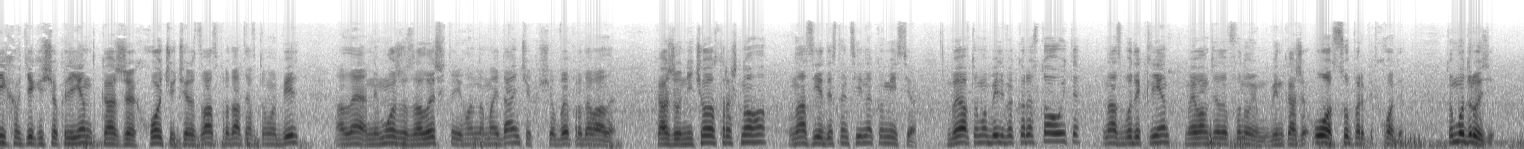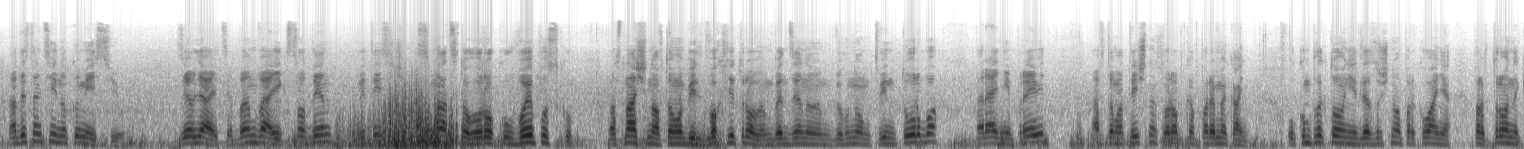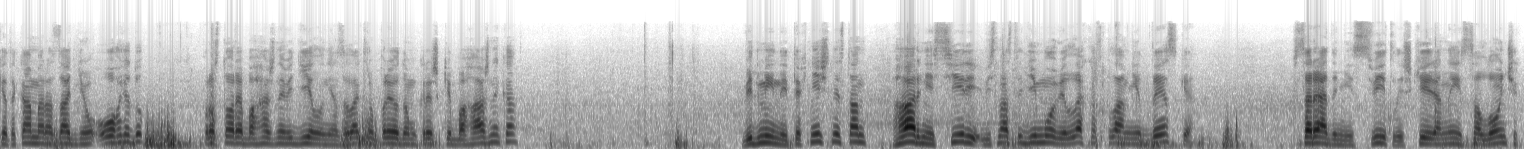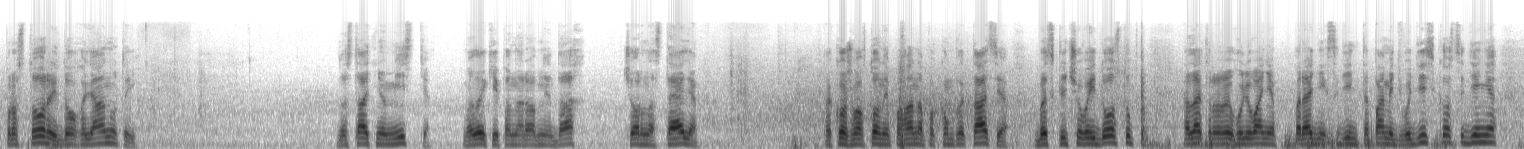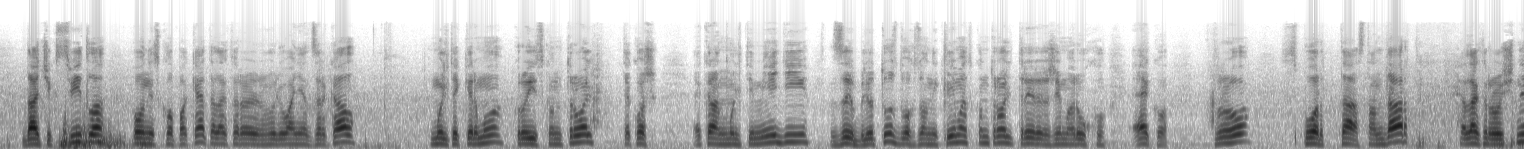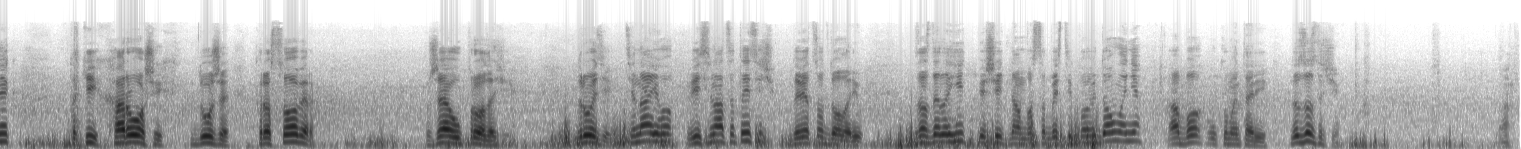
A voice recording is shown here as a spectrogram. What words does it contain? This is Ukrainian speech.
Їхав тільки що клієнт, каже, хочу через вас продати автомобіль, але не можу залишити його на майданчик, щоб ви продавали. Кажу, нічого страшного, у нас є дистанційна комісія. Ви автомобіль використовуєте, у нас буде клієнт, ми вам телефонуємо. Він каже, о, супер підходить. Тому, друзі, на дистанційну комісію з'являється BMW X1 2018 року випуску. Оснащено автомобіль 2-літровим бензиновим двигуном Twin Turbo, передній привід, автоматична коробка перемикань. Укомплектовані для зручного паркування парктроники та камера заднього огляду, просторе багажне відділення з електроприводом кришки багажника. Відмінний технічний стан, гарні сірі 18-дюймові легкосплавні диски. Всередині світлий шкіряний салончик, просторий, доглянутий. Достатньо місця, великий панорамний дах, чорна стеля. Також в авто непогана комплектація, безключовий доступ, електрорегулювання передніх сидінь та пам'ять водійського сидіння, датчик світла, повний склопакет, електрорегулювання дзеркал, мультикермо, круїз-контроль, також екран мультимедії з Bluetooth, двохзонний клімат-контроль, три режими руху Eco Pro, Sport та стандарт, електроручник. Такий хороший, дуже кросовер вже у продажі. Друзі, ціна його 18 тисяч 900 доларів. Заздалегідь пишіть нам в особисті повідомлення або у коментарі. До зустрічі!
